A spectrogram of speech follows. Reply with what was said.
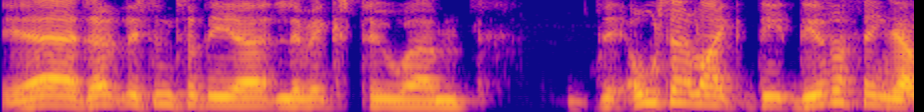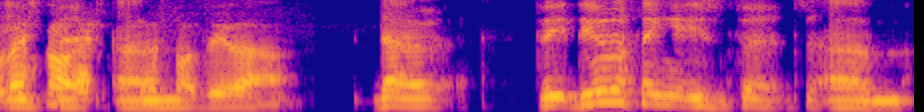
Yeah, don't listen to the uh, lyrics to um. The, also, like the the other thing Yeah, is let's not that um, let's not do that. No, the the other thing is that um,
